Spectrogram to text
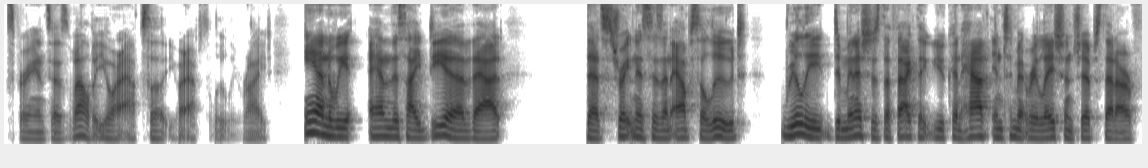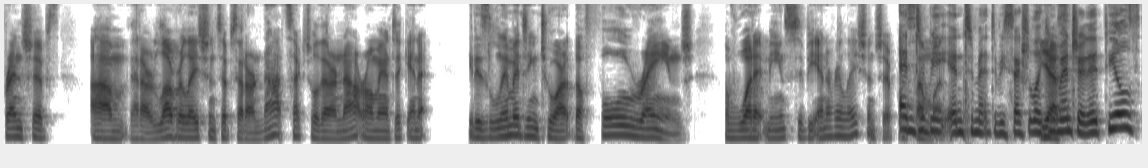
experience as well. But you are absolutely you are absolutely right. And we and this idea that that straightness is an absolute really diminishes the fact that you can have intimate relationships that are friendships, um, that are love relationships, that are not sexual, that are not romantic, and it, is limiting to our the full range of what it means to be in a relationship with And to be intimate, to be sexual, like Yes. you mentioned, it feels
